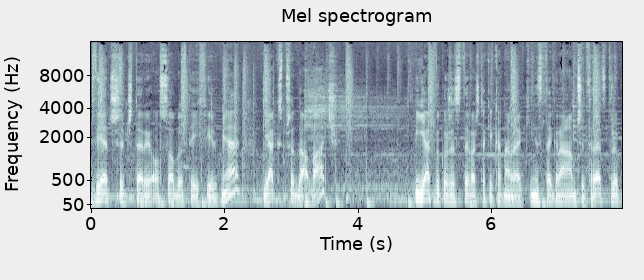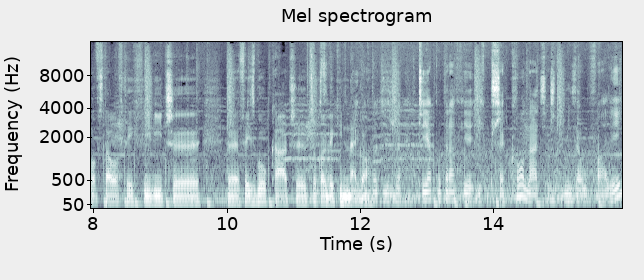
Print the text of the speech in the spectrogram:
dwie, trzy, cztery osoby w tej firmie, jak sprzedawać i jak wykorzystywać takie kanały jak Instagram, czy Threads, które powstało w tej chwili, czy e, Facebooka, czy cokolwiek innego? Chodzi, że czy ja potrafię ich przekonać, żeby mi zaufali,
